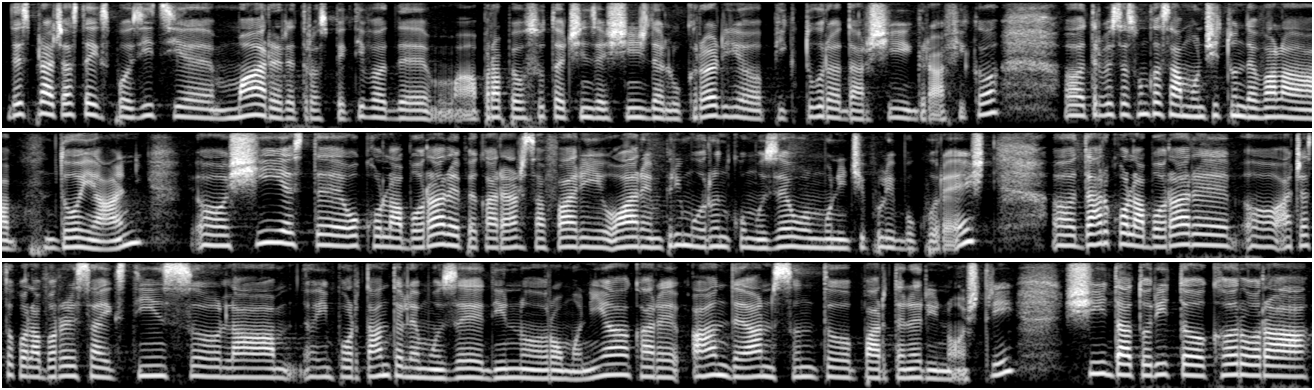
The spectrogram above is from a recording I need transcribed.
Despre această expoziție mare retrospectivă de aproape 155 de lucrări, pictură, dar și grafică, trebuie să spun că s-a muncit undeva la 2 ani și este o colaborare pe care Art Safari o are în primul rând cu Muzeul municipiului București, uh, dar colaborare, uh, această colaborare s-a extins uh, la importantele muzee din România, care an de an sunt partenerii noștri și datorită cărora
